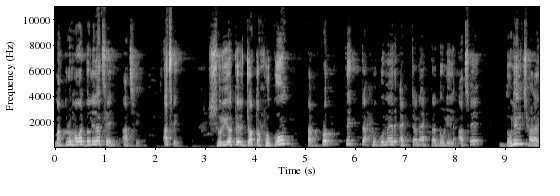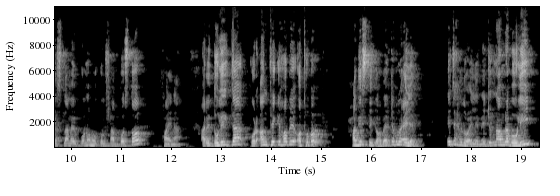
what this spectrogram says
মাকরু হওয়ার দলিল আছে? আছে। আছে। শরীয়তের যত হুকুম, তার প্রত্যেকটা হুকুমের একটা না একটা দলিল আছে। দলিল ছাড়া ইসলামের কোনো হুকুম সাব্যস্ত হয় না। আর এই দলিলটা কোরআন থেকে হবে অথবা হাদিস থেকে হবে। এটা হলো এলেম। এটা হলো এলেম। এর জন্য আমরা বলি,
